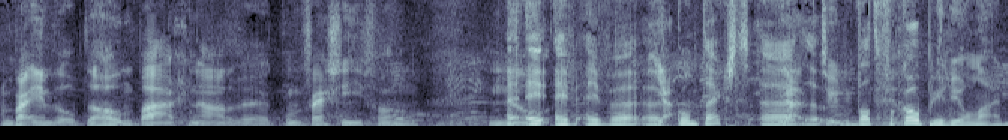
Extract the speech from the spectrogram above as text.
waarin we op de homepagina hadden we conversie van. E- Even, even eh, Ja. context. Eh, Ja, wat verkopen jullie online?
